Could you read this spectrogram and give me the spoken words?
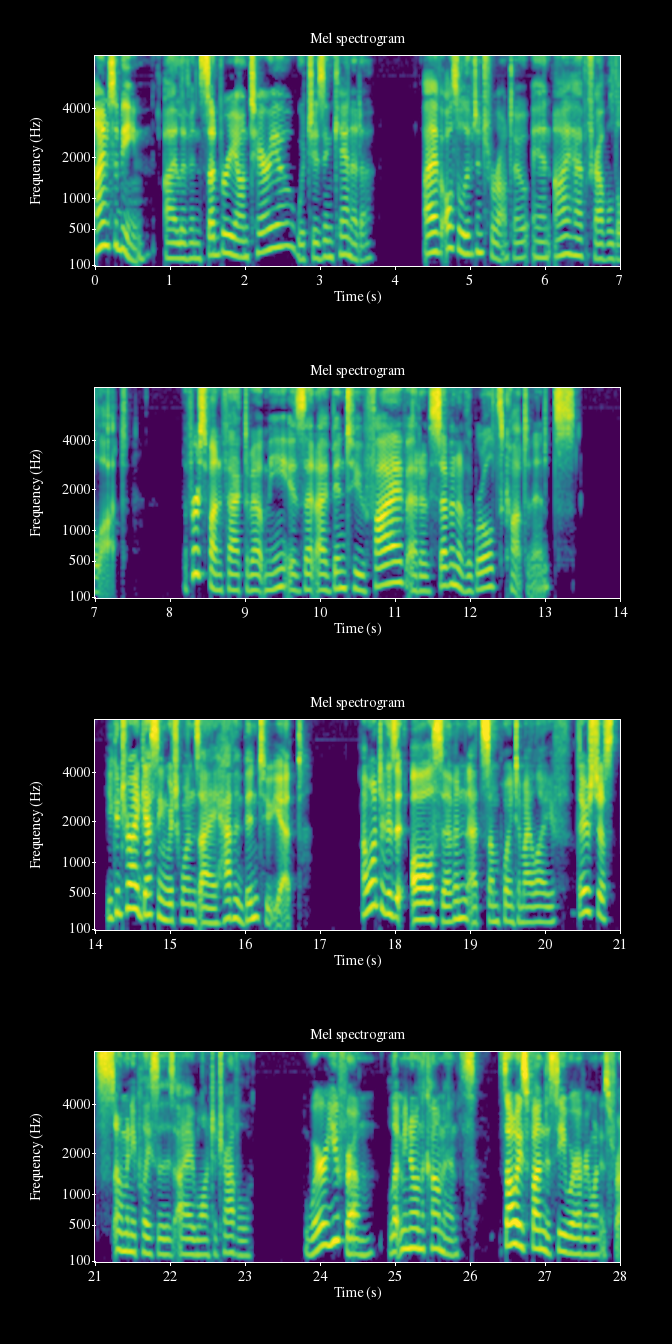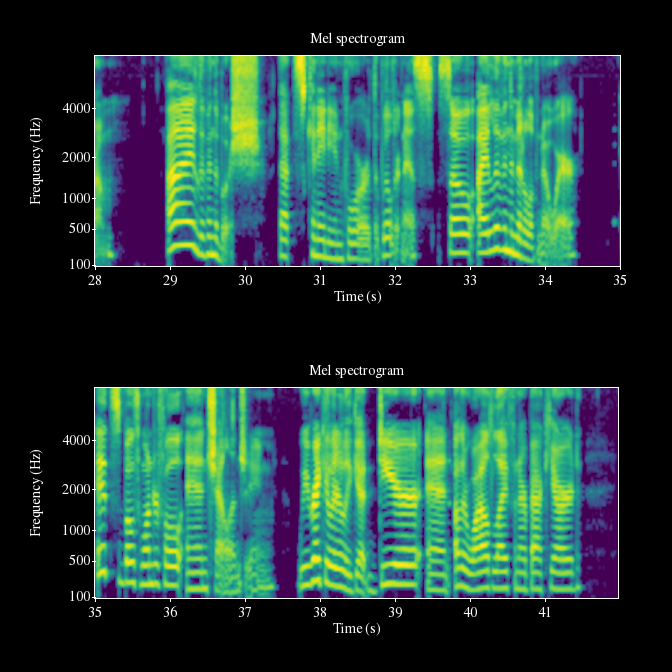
I'm Sabine. I live in Sudbury, Ontario, which is in Canada. I've also lived in Toronto, and I have traveled a lot. The first fun fact about me is that I've been to five out of seven of the world's continents. You can try guessing which ones I haven't been to yet. I want to visit all seven at some point in my life. There's just so many places I want to travel. Where are you from? Let me know in the comments. It's always fun to see where everyone is from. I live in the bush. That's Canadian for the wilderness, so I live in the middle of nowhere. It's both wonderful and challenging. We regularly get deer and other wildlife in our backyard.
